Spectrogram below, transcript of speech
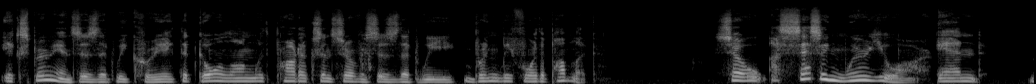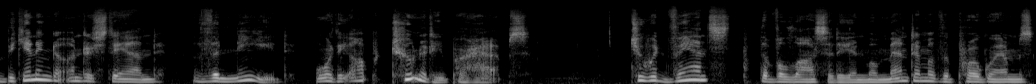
experiences that we create that go along with products and services that we bring before the public. So, assessing where you are and beginning to understand the need or the opportunity, perhaps, to advance the velocity and momentum of the programs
